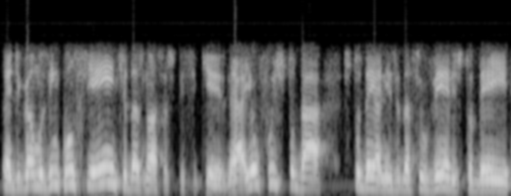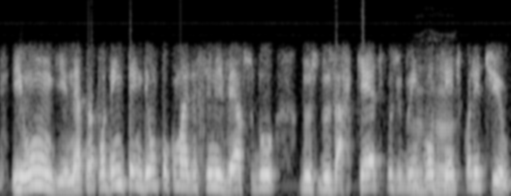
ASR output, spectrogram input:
eh, digamos, inconsciente das nossas psiques. Né? Aí eu fui estudar, estudei Anísio da Silveira, estudei Jung, né, para poder entender um pouco mais esse universo do, dos, dos arquétipos e do uhum. inconsciente uhum. coletivo.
